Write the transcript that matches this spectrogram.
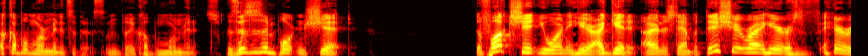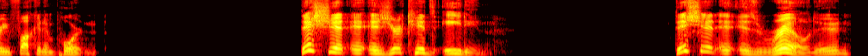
a couple more minutes of this. Let me play a couple more minutes because this is important shit. The fuck shit you want to hear, I get it, I understand, but this shit right here is very fucking important. This shit is your kids eating. This shit is real, dude.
